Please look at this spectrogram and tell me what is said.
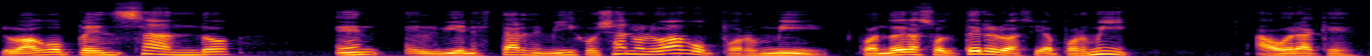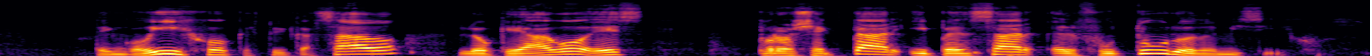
lo hago pensando en el bienestar de mi hijo. Ya no lo hago por mí. Cuando era soltero lo hacía por mí. Ahora que tengo hijo, que estoy casado, lo que hago es proyectar y pensar el futuro de mis hijos.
